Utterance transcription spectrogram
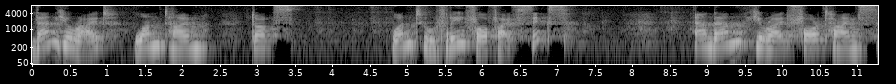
Then you write one time dots 1, 2, 3, 4, 5, 6 and then you write four times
